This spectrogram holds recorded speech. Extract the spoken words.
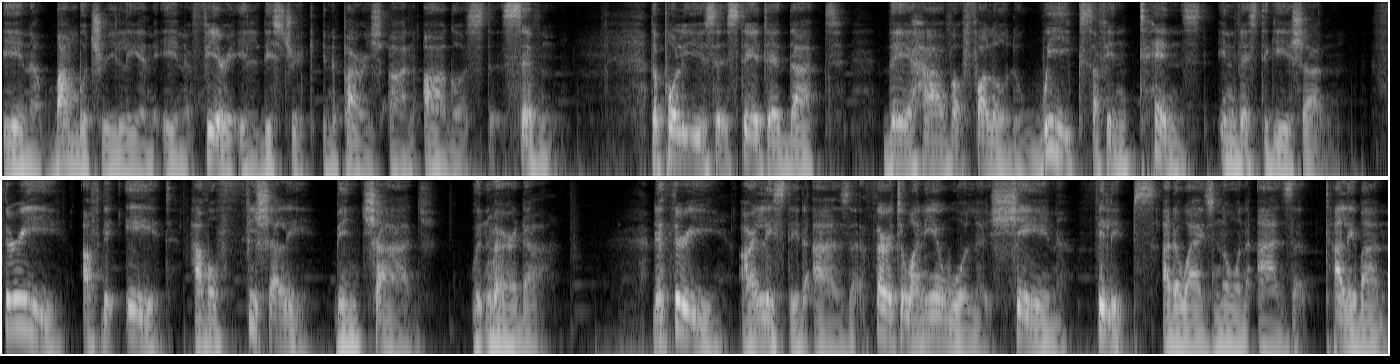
in Bamboo Tree Lane in Fairy Hill District in the parish on August 7. The police stated that they have followed weeks of intense investigation. Three of the eight have officially been charged with murder. The three are listed as 31 year old Shane Phillips, otherwise known as Taliban,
